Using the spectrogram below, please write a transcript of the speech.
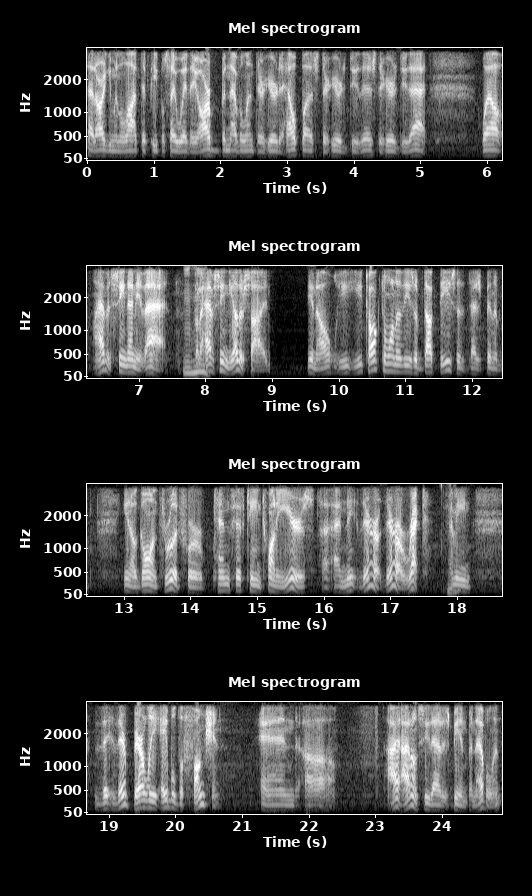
that argument a lot that people say, well, they are benevolent, they're here to help us, they're here to do this, they're here to do that. Well, I haven't seen any of that, mm-hmm. but I have seen the other side. You know, you, you talk to one of these abductees that has been, a, you know, going through it for 10, 15, 20 years, uh, and they, they're they're a wreck. Yeah. I mean, they're barely able to function, and uh, I, I don't see that as being benevolent.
